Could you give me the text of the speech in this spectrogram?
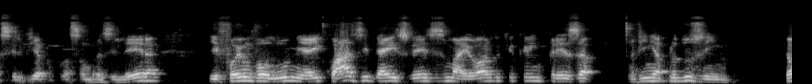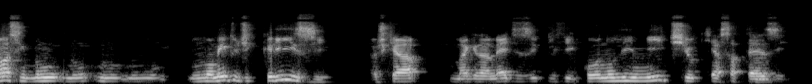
servir a população brasileira. E foi um volume aí quase 10 vezes maior do que o que a empresa vinha produzindo. Então, assim, num, num, num momento de crise, acho que a, Magnamed exemplificou no limite o que essa tese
